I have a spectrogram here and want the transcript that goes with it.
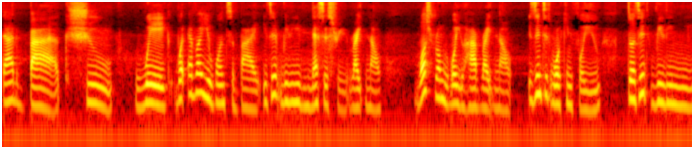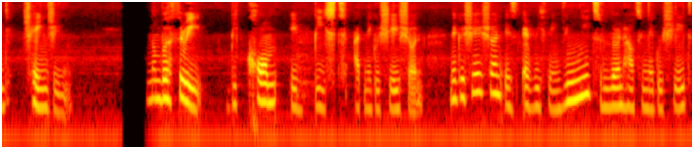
That bag, shoe, wig, whatever you want to buy, is it really necessary right now? What's wrong with what you have right now? Isn't it working for you? Does it really need changing? Number three, become a beast at negotiation. Negotiation is everything. You need to learn how to negotiate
